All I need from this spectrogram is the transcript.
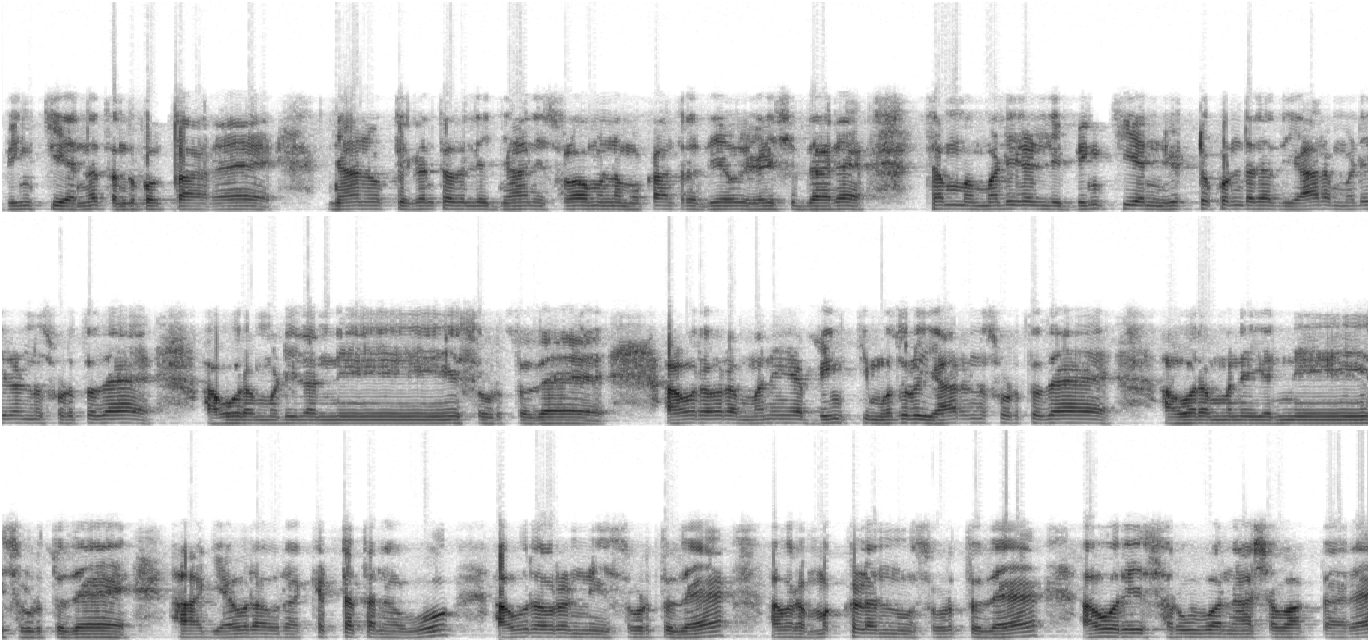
ಬೆಂಕಿಯನ್ನ ತಂದುಕೊಳ್ತಾರೆ. ಜ್ಞಾನೋಕ್ತಿ ಗ್ರಂಥದಲ್ಲಿ ಜ್ಞಾನಿ ಸೊಲೋಮನ ಮುಖಾಂತರ ದೇವರು ಹೇಳಿಸಿದ್ದಾರೆ, ತಮ್ಮ ಮಡಿಲಲ್ಲಿ ಬೆಂಕಿಯನ್ನು ಇಟ್ಟುಕೊಂಡರೆ ಅದು ಯಾರ ಮಡಿಲನ್ನು ಸುಡುತ್ತದೆ? ಅವರ ಮಡಿಲನ್ನೇ ಸುಡುತ್ತದೆ. ಅವರವರ ಮನೆಯ ಬೆಂಕಿ ಮೊದಲು ಯಾರನ್ನು ಸುಡುತ್ತದೆ? ಅವರ ಮನೆಯನ್ನೇ ಸುಡುತ್ತದೆ. ಹಾಗೆ ಅವರವರ ಕೆಟ್ಟತನವು ಅವರವರನ್ನೇ ಸುಡುತ್ತದೆ, ಅವರ ಮಕ್ಕಳನ್ನು ಸುಡುತ್ತದೆ, ಅವರೇ ಸರ್ವನಾಶವಾಗ್ತಾರೆ.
